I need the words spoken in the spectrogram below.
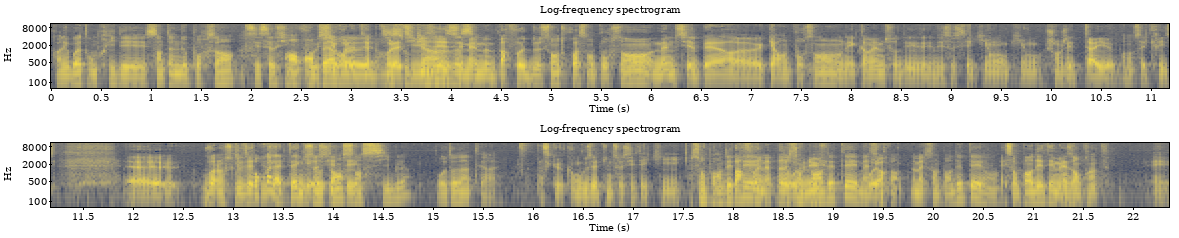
Quand les boîtes ont pris des centaines de pourcents, c'est ça aussi. Il faut aussi relativiser. C'est même parfois 200, 300% même si elles perdent euh, 40 on est quand même sur des, des, sociétés qui ont, qui ont changé de taille pendant cette crise. Euh, voilà, vous êtes pourquoi une, la tech est société... autant sensible au taux d'intérêt? Parce que quand vous êtes une société qui elles sont pas endettées, parfois n'a pas de elles revenus, sont pas endettées, mais elles, alors, sont pas, mais elles sont pas endettées. Hein. Elles sont pas endettées, mais elles empruntent. Et,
